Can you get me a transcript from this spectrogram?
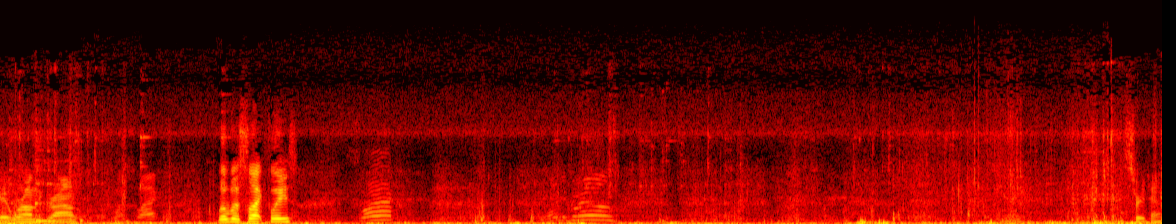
Okay, we're on the ground. A little bit of slack, please. Slack. You're on the ground. Straight down.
